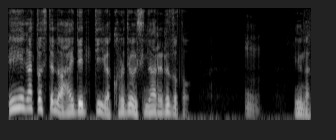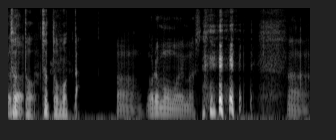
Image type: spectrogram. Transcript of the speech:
うん、映画としてのアイデンティティはこれで失われるぞとうん、いうのはちょっとちょっと思った。うん、俺も思いました。あ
